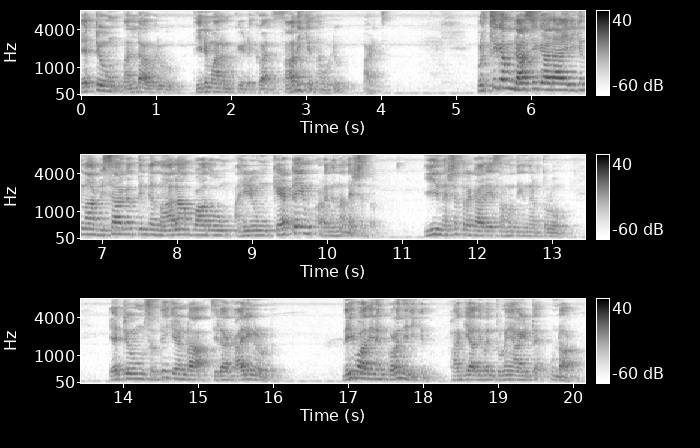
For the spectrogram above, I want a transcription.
ഏറ്റവും നല്ല ഒരു തീരുമാനമൊക്കെ എടുക്കാൻ സാധിക്കുന്ന ഒരു ആഴ്ച. വൃശ്ചികം രാശിക്കാരായിരിക്കുന്ന വിശാഖത്തിന്റെ നാലാം പാദവും അനിരവും കേട്ടയും അടങ്ങുന്ന നക്ഷത്രം. ഈ നക്ഷത്രക്കാരെ സംബന്ധിക്കുന്നിടത്തോളം ഏറ്റവും ശ്രദ്ധിക്കേണ്ട ചില കാര്യങ്ങളുണ്ട്. ദൈവാധീനം കുറഞ്ഞിരിക്കുന്നു. ഭാഗ്യാധിപൻ തുണയായിട്ട് ഉണ്ടാകും.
